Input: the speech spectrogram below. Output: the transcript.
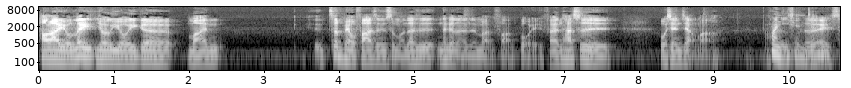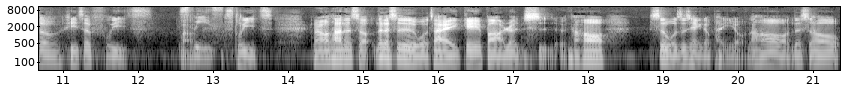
好啦，有类有有一个蛮，这没有发生什么，但是那个男的蛮 fuck boy，反正他是我先讲嘛，换你先讲对不对？So he's a fleece。然后他那时候那个是我在 gay bar 认识的，然后是我之前一个朋友，然后那时候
